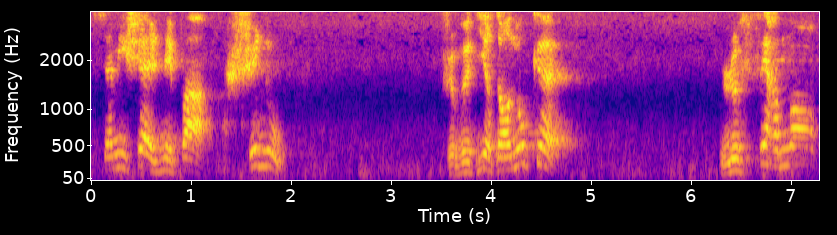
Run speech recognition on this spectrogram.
Saint Michel n'est pas chez nous, je veux dire dans nos cœurs. Le ferment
